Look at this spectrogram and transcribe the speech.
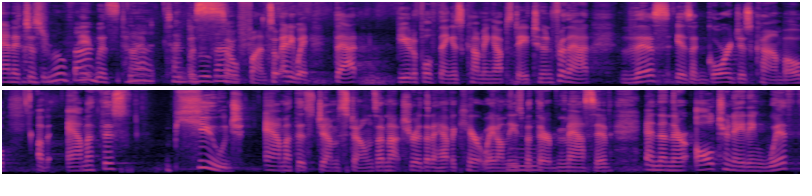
And it time just, it was time. Yeah, time it was so fun. So anyway, that beautiful thing is coming up. Stay tuned for that. This is a gorgeous combo of amethyst, huge amethyst gemstones. I'm not sure that I have a carat weight on these, mm. but they're massive. And then they're alternating with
